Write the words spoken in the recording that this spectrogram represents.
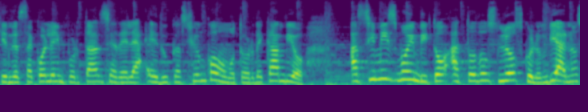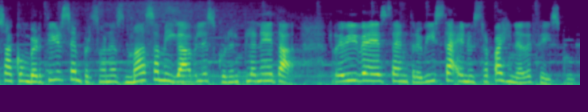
quien destacó la importancia de la educación como motor de cambio. Asimismo, invitó a todos los colombianos a convertirse en personas más amigables con el planeta. Revive esta entrevista en nuestra página de Facebook.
